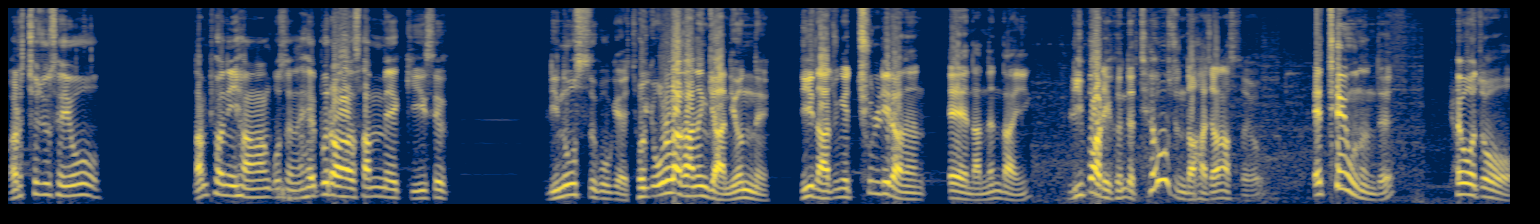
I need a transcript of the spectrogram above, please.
가르쳐 주세요. 남편이 향한 곳은 헤브라 산맥 기슭 리노스 고개. 저기 올라가는 게 아니었네. 니 나중에 출리라는 애 낳는다잉. 리발이 근데 태워준다 하지 않았어요? 애 태우는데? 태워줘.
